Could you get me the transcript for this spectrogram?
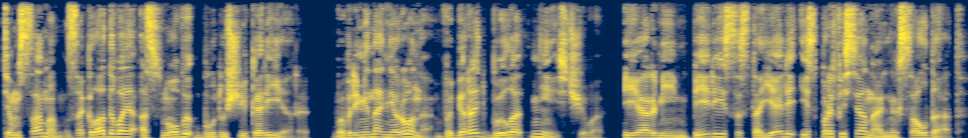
тем самым закладывая основы будущей карьеры. Во времена Нерона выбирать было не из чего, и армии империи состояли из профессиональных солдат.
